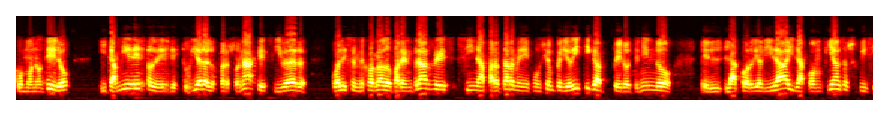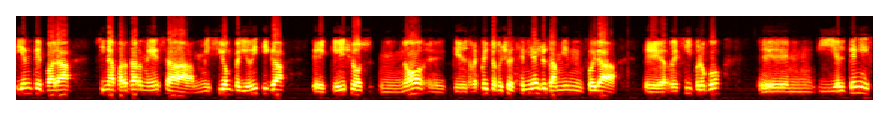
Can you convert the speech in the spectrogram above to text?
como notero, y también eso de, estudiar a los personajes y ver cuál es el mejor lado para entrarles sin apartarme de mi función periodística, pero teniendo la cordialidad y la confianza suficiente para, sin apartarme esa misión periodística, eh, que ellos, mm, no eh, que el respeto que yo tenía ellos también fuera eh, recíproco. Y el tenis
